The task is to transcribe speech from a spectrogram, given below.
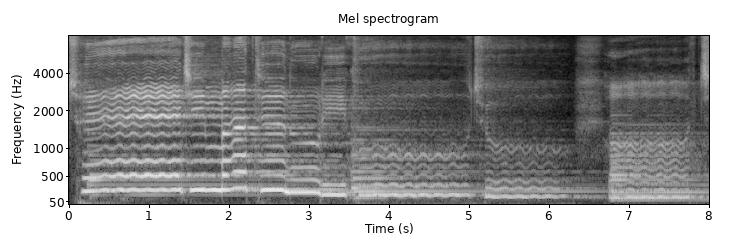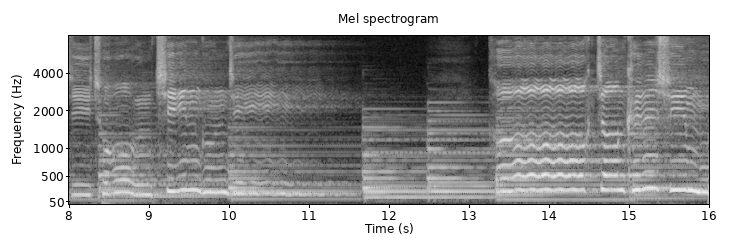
죄짐 맡은 우리 구주 어찌 좋은 친군지 걱정 근심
